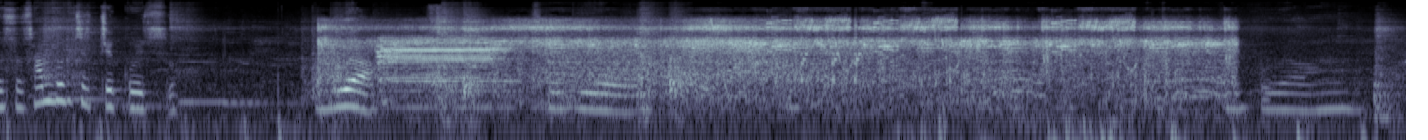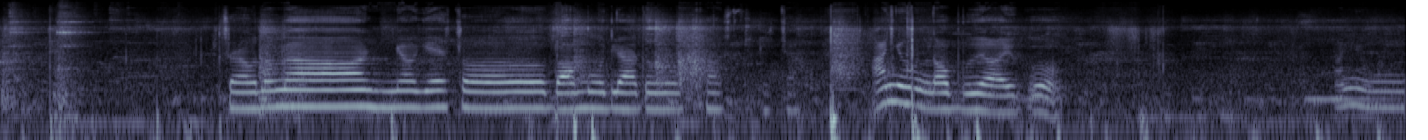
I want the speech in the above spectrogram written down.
벌써 3분째 찍고 있어. 아, 뭐야? 저기요. 아, 뭐야. 자, 그러면 여기에서 마무리하도록 하겠습니다. 안녕, 나 뭐야, 이거. 안녕.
